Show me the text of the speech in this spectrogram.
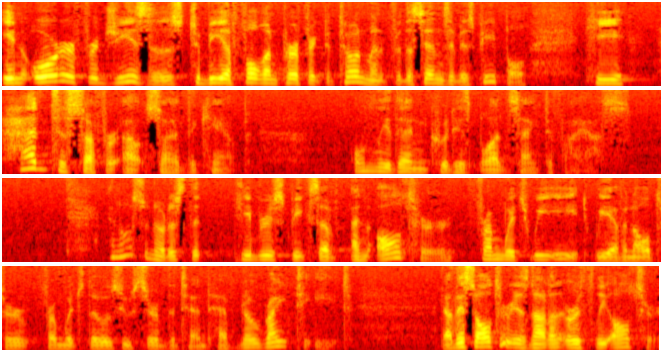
In order for Jesus to be a full and perfect atonement for the sins of his people, he had to suffer outside the camp. Only then could his blood sanctify us. And also notice that Hebrews speaks of an altar from which we eat. We have an altar from which those who serve the tent have no right to eat. Now, this altar is not an earthly altar.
